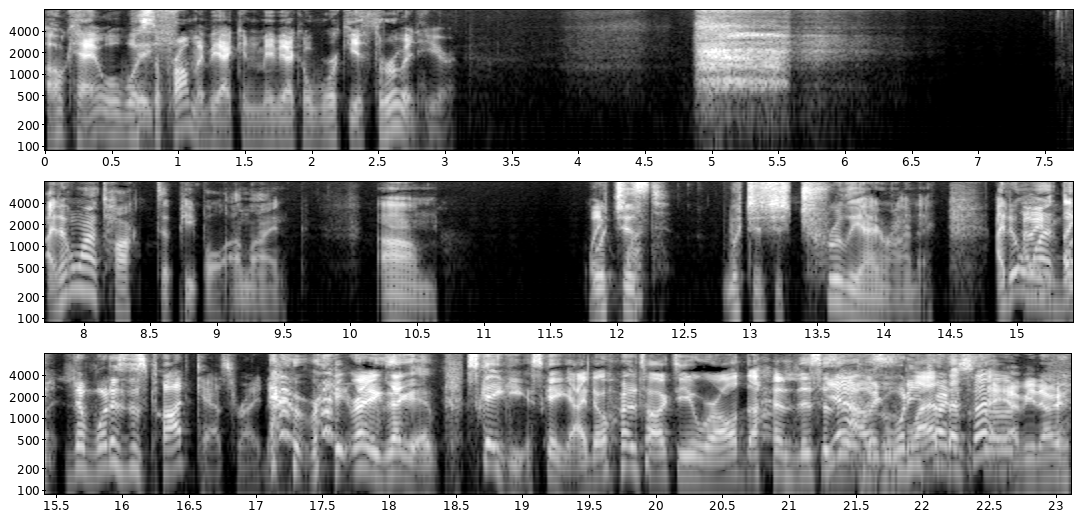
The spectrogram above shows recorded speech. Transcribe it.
Okay, well, what's the They- problem? Maybe I can maybe I can work you through it here. i don't want to talk to people online um Wait, which is which is just truly ironic i don't I want mean, like what, then what is this podcast right now? right, right, exactly. Skanky, Skanky. I don't want to talk to you. We're all done. This is yeah, it. like is what are the you trying last to say? I mean, are,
